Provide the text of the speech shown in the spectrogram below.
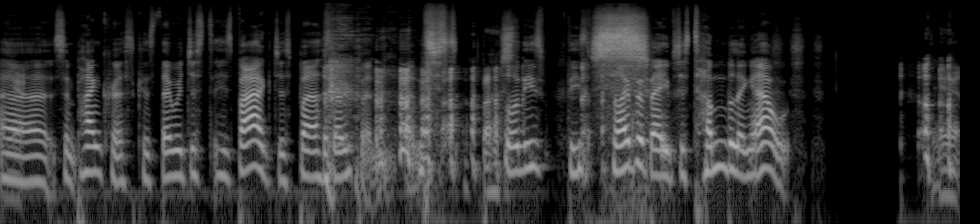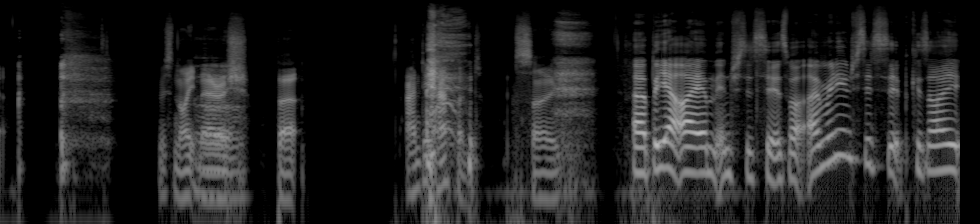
uh, St Pancras because they were just his bag just burst open and just Burst. all these these cyber babes just tumbling out. Yeah, it was nightmarish, but and it happened. So Uh, but yeah, I am interested to see it as well. I'm really interested to see it because I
